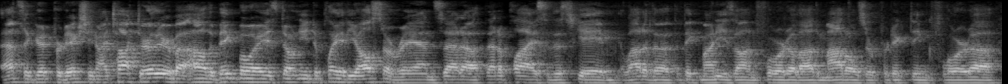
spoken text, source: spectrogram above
that's a good prediction. I talked earlier about how the big boys don't need to play the also rans. That uh, that applies to this game. A lot of the, the big money is on Florida. A lot of the models are predicting Florida.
